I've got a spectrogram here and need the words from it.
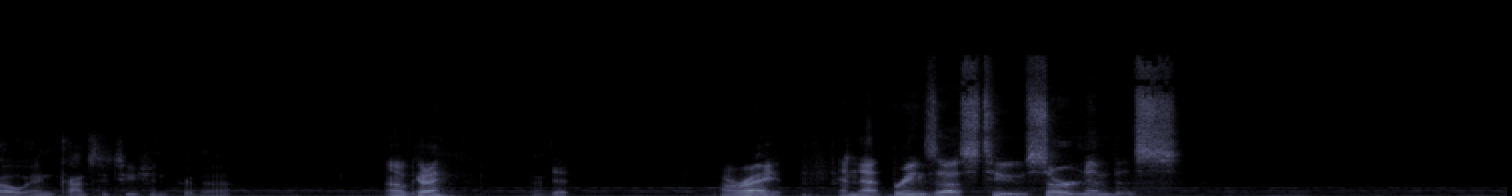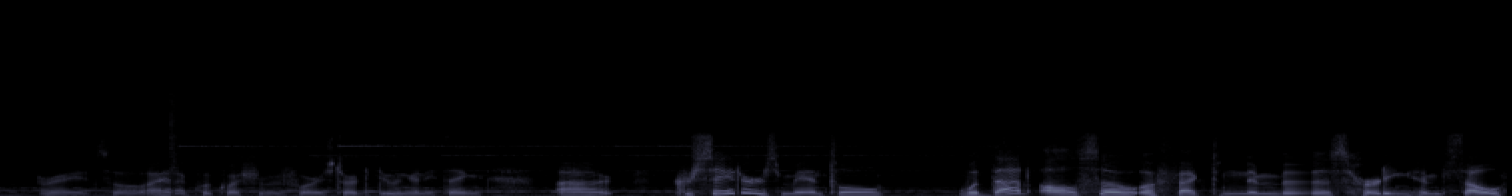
Oh, and Constitution for the. Okay. thing. All right. And that brings us to Sir Nimbus. Alright, so I had a quick question before I started doing anything. Uh, Crusader's Mantle, would that also affect Nimbus hurting himself?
